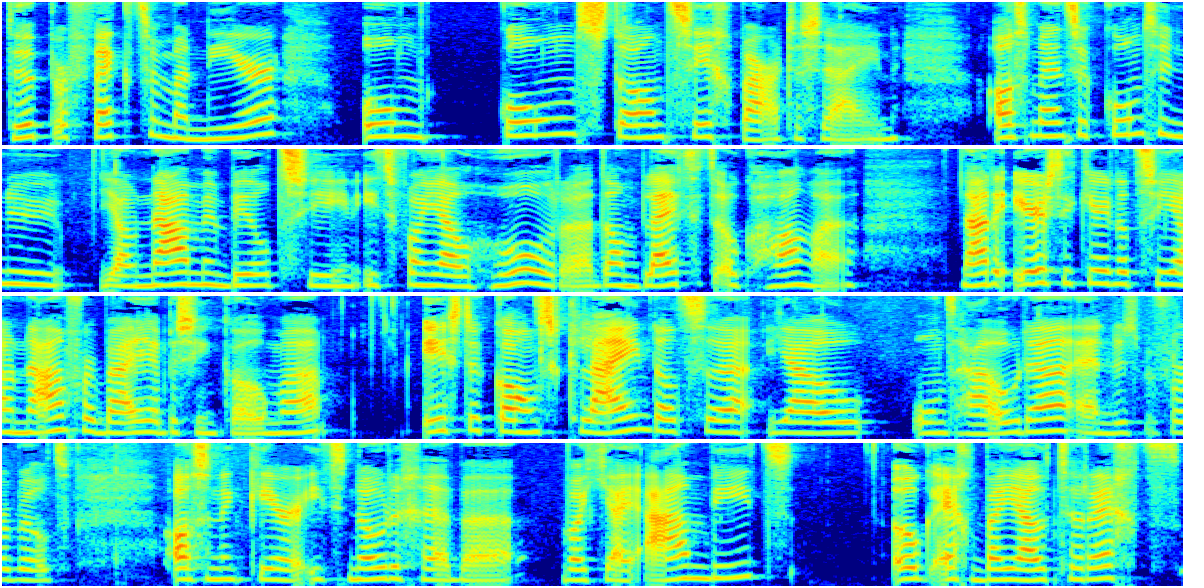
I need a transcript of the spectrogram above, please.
de perfecte manier om constant zichtbaar te zijn. Als mensen continu jouw naam in beeld zien, iets van jou horen, dan blijft het ook hangen. Na de eerste keer dat ze jouw naam voorbij hebben zien komen, is de kans klein dat ze jou onthouden. En dus bijvoorbeeld als ze een keer iets nodig hebben wat jij aanbiedt, ook echt bij jou terecht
